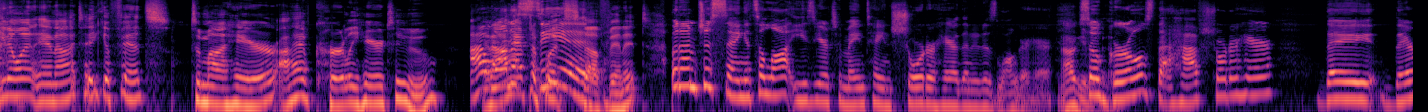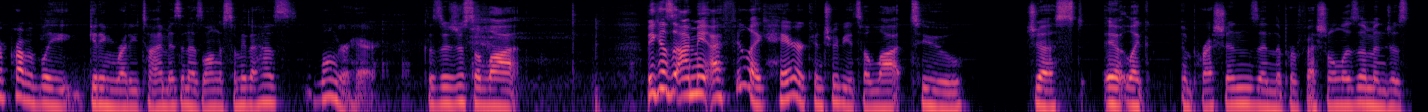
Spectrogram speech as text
You know what? And I take offense to my hair. I have curly hair too. I and I want have to see put it. stuff in it. But I'm just saying it's a lot easier to maintain shorter hair than it is longer hair. So that. girls that have shorter hair, they they're probably getting ready time isn't as long as somebody that has longer hair because there's just a lot. Because I mean, I feel like hair contributes a lot to just it, like impressions and the professionalism and just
